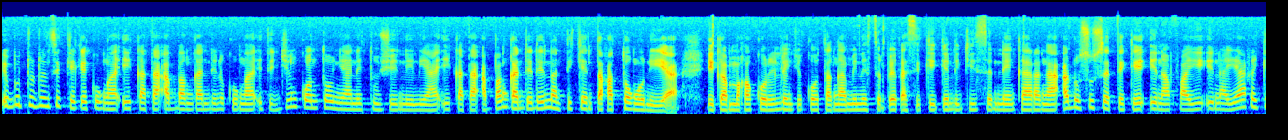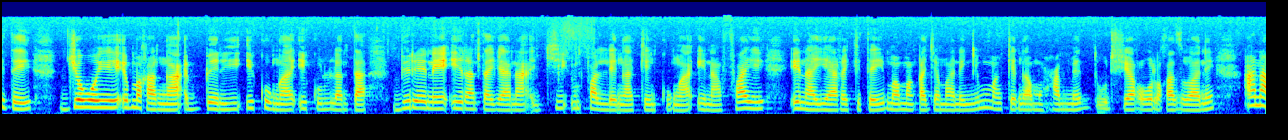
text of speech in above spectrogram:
E butudun sikeke kunga ikata abangandini kunga iti jinkonto nyani tujinin ya ikata abangandini nanti kenta katongoni ya ika maka kori lenki kota nga ministre be kasiki geli gisenen karanga ado suseteke ina fayi ina yaki kite jowoye maka nga beri ikunga ikulanta. Birene iranta yana ji mfalle nga kenkunga ina fayi ina yaki kite mamanka jamane nyimman kenga Muhammad wud Cheikh wal Ghazwani ana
